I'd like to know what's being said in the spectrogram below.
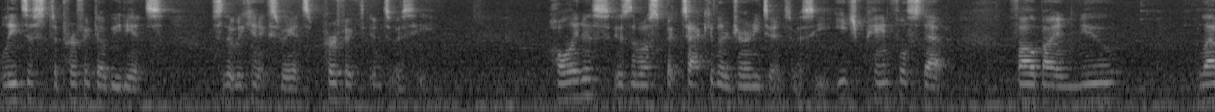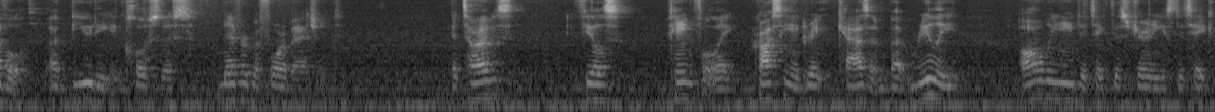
leads us to perfect obedience so that we can experience perfect intimacy. Holiness is the most spectacular journey to intimacy, each painful step followed by a new level of beauty and closeness never before imagined. At times, it feels painful, like crossing a great chasm, but really, all we need to take this journey is to take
